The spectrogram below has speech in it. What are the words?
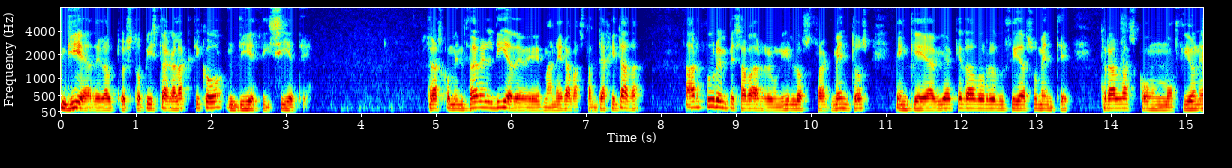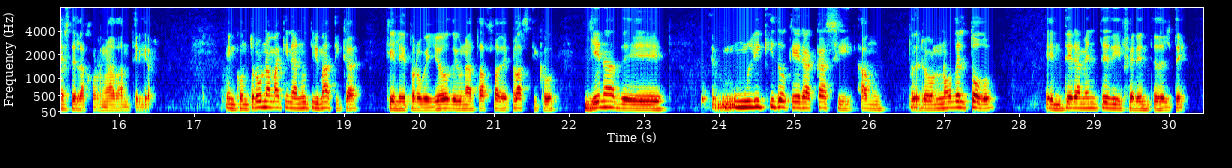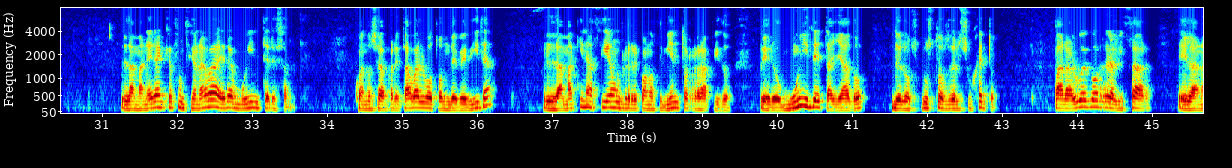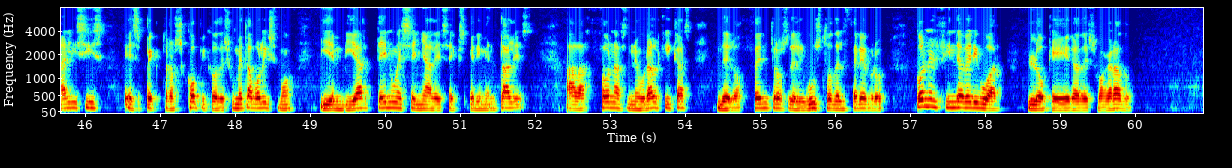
Guía del autoestopista galáctico 17 Tras comenzar el día de manera bastante agitada, Arthur empezaba a reunir los fragmentos en que había quedado reducida su mente tras las conmociones de la jornada anterior. Encontró una máquina nutrimática que le proveyó de una taza de plástico llena de un líquido que era casi, pero no del todo, enteramente diferente del té. La manera en que funcionaba era muy interesante. Cuando se apretaba el botón de bebida, la máquina hacía un reconocimiento rápido, pero muy detallado, de los gustos del sujeto, para luego realizar el análisis espectroscópico de su metabolismo y enviar tenues señales experimentales a las zonas neurálgicas de los centros del gusto del cerebro con el fin de averiguar lo que era de su agrado.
